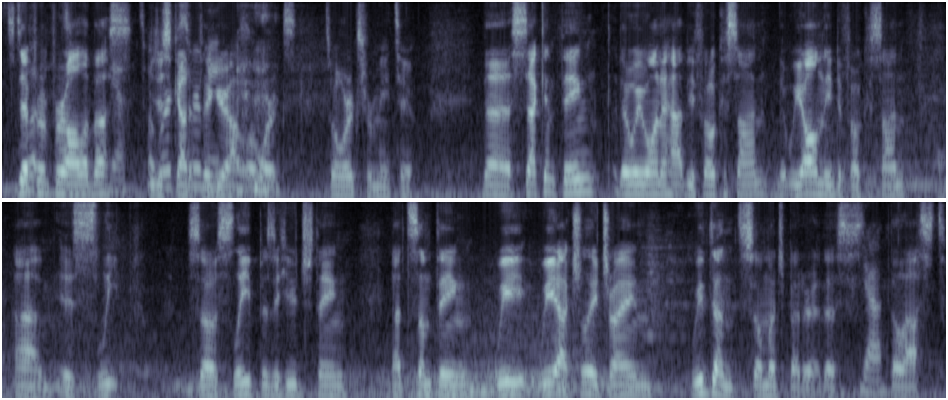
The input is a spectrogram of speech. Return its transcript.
it's different what, for all of us. Yeah, you just got to figure out what works. It's what works for me too. The second thing that we want to have you focus on, that we all need to focus on, um, is sleep. So sleep is a huge thing. That's something we we actually try and we've done so much better at this yeah. the last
